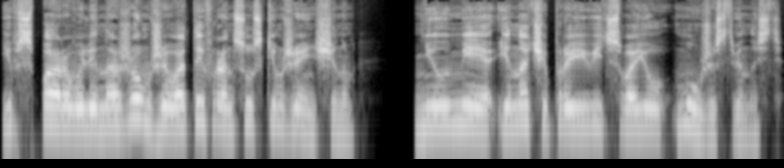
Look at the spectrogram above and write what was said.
и вспарывали ножом животы французским женщинам, не умея иначе проявить свою мужественность.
